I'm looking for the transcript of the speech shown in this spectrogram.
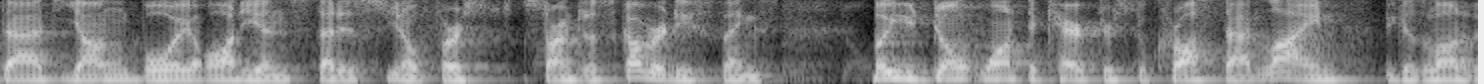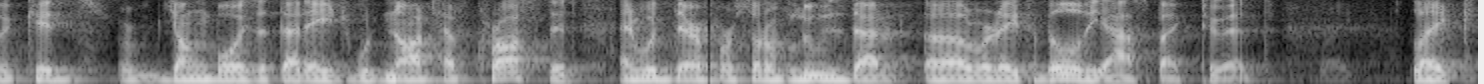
that young boy audience that is, you know, first starting to discover these things. But you don't want the characters to cross that line because a lot of the kids or young boys at that age would not have crossed it and would therefore sort of lose that uh, relatability aspect to it. Like,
